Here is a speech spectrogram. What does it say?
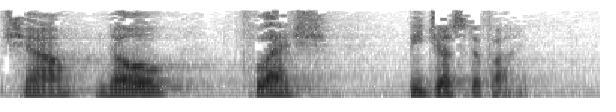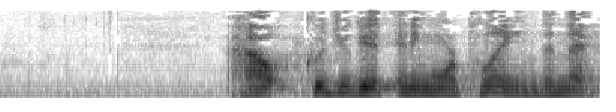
shall no flesh be justified. How could you get any more plain than that?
